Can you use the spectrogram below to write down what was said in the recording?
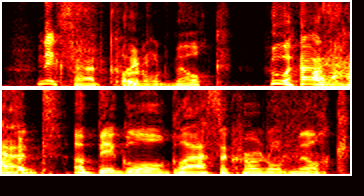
Nick's had curdled milk. Who hasn't had a big old glass of curdled milk?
